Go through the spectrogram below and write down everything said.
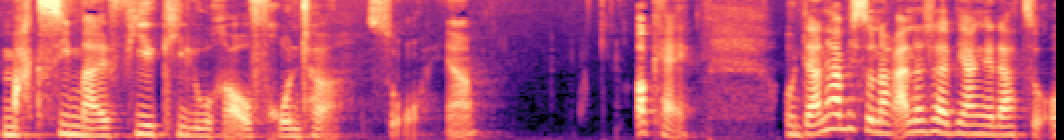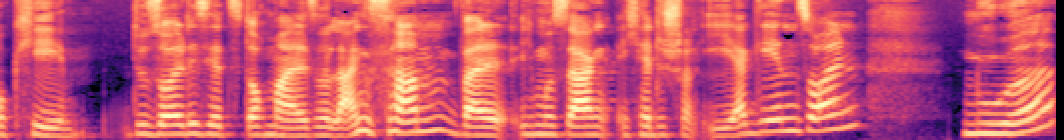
maximal vier Kilo rauf, runter. So, ja. Okay. Und dann habe ich so nach anderthalb Jahren gedacht, so, okay, du solltest jetzt doch mal so langsam, weil ich muss sagen, ich hätte schon eher gehen sollen. Nur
